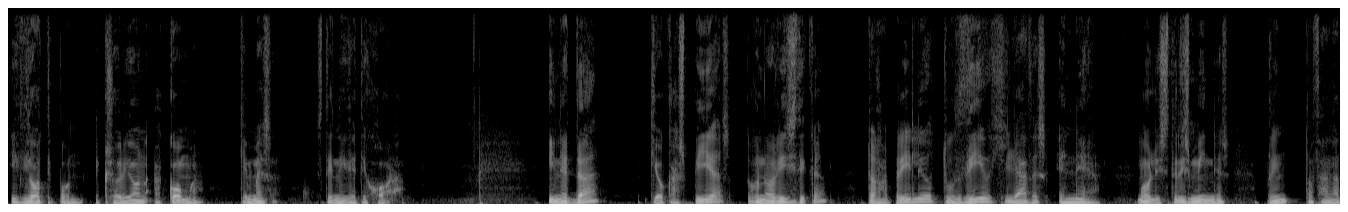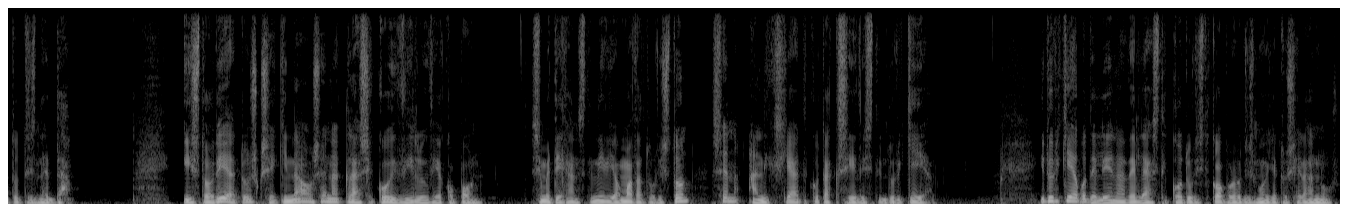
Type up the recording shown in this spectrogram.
ιδιότυπων εξοριών ακόμα και μέσα στην ίδια τη χώρα. Η Νεντά και ο Κασπίας γνωρίστηκαν τον Απρίλιο του 2009, μόλις τρεις μήνες πριν το θάνατο της Νεντά. Η ιστορία τους ξεκινά ως ένα κλασικό ειδήλιο διακοπών. Συμμετείχαν στην ίδια ομάδα τουριστών σε ένα ανοιξιάτικο ταξίδι στην Τουρκία. Η Τουρκία αποτελεί ένα δελεαστικό τουριστικό προορισμό για τους Ιρανούς.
